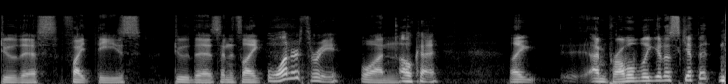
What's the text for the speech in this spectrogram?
do this, fight these, do this, and it's like one or three. one. Okay. Like, I'm probably gonna skip it.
